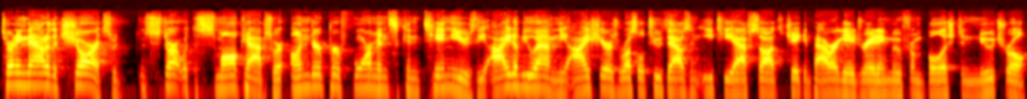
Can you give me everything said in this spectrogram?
turning now to the charts, we start with the small caps where underperformance continues. The IWM, the iShares Russell 2000 ETF, saw its Chaikin Power Gauge rating move from bullish to neutral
